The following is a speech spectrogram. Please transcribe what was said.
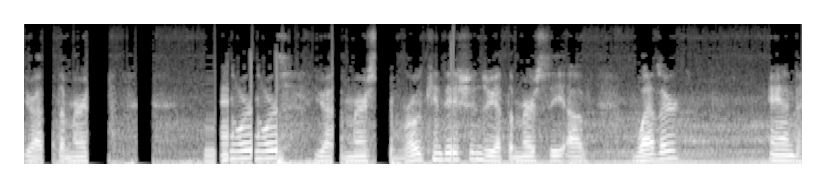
You're at the mercy of landlords. You're at the mercy of road conditions. You're at the mercy of weather. And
